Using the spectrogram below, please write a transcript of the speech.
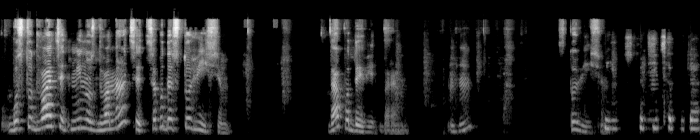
Бо 120 мінус 12 це буде 108. Да, по 9 беремо. Угу. 108. Ні, тоді це буде.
